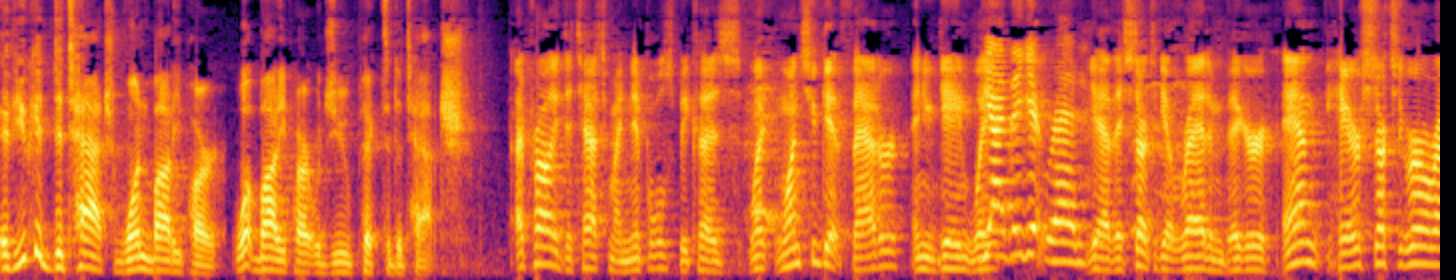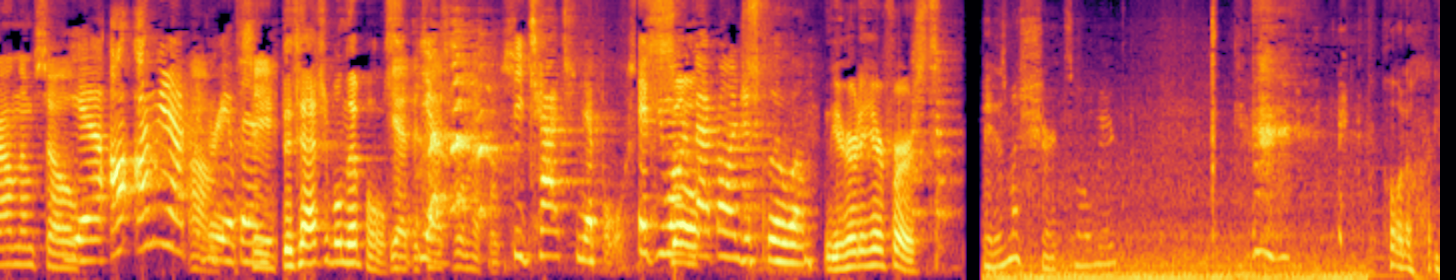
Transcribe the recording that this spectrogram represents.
If you could detach one body part, what body part would you pick to detach? I'd probably detach my nipples because like once you get fatter and you gain weight, Yeah, they get red. yeah, they start to get red and bigger, and hair starts to grow around them. So Yeah, I, I'm gonna have to um, agree with him. see, Detachable nipples. yeah, detachable nipples. Detached nipples. If you So- want them back on, just glue them. You heard it here first. Hey, does my shirt smell weird? Hold on.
